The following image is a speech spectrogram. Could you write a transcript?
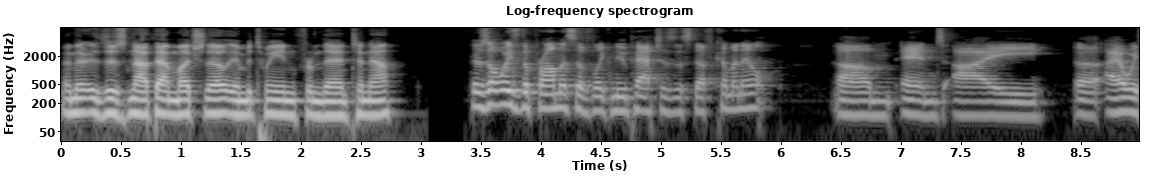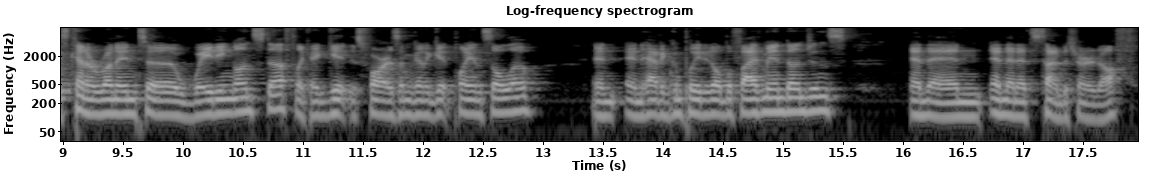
And there, there's not that much though in between from then to now. there's always the promise of like new patches of stuff coming out um and i uh, i always kind of run into waiting on stuff like i get as far as i'm gonna get playing solo and and having completed all the five man dungeons and then and then it's time to turn it off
